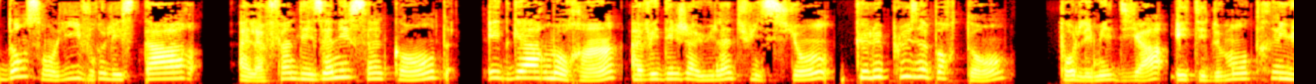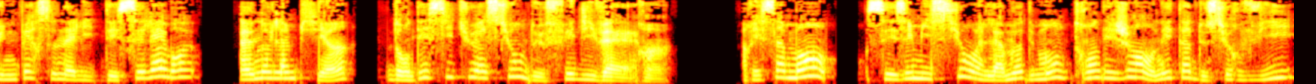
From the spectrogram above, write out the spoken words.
Dans son livre Les stars, à la fin des années 50, Edgar Morin avait déjà eu l'intuition que le plus important, pour les médias, était de montrer une personnalité célèbre, un Olympien, dans des situations de faits divers. Récemment, ces émissions à la mode montrant des gens en état de survie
